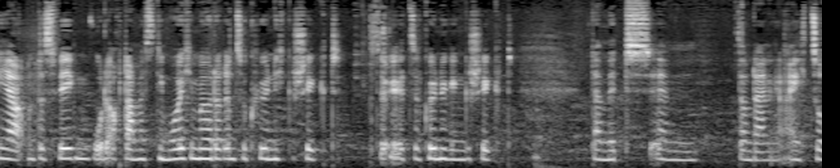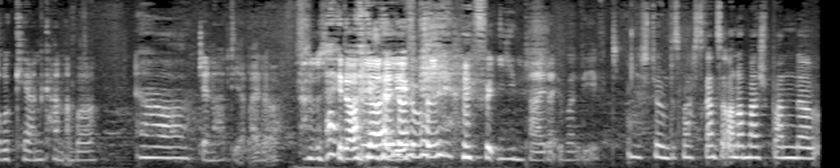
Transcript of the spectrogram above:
Ja, und deswegen wurde auch damals die Meuchelmörderin zur König geschickt, zur, äh, zur Königin geschickt, damit ähm, dann Daniel eigentlich zurückkehren kann, aber Ja, Jenna hat ja leider, leider, leider überlebt. überlebt. Für ihn leider überlebt. Das stimmt. Das macht das Ganze auch nochmal spannender,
